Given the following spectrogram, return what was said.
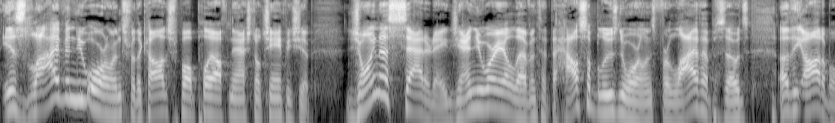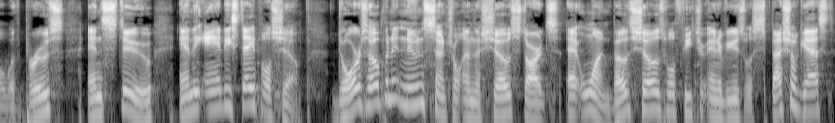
is live in New Orleans for the College Football Playoff National Championship. Join us Saturday, January 11th at the House of Blues New Orleans for live episodes of The Audible with Bruce and Stu and The Andy Staples Show. Doors open at noon central and the show starts at 1. Both shows will feature interviews with special guests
